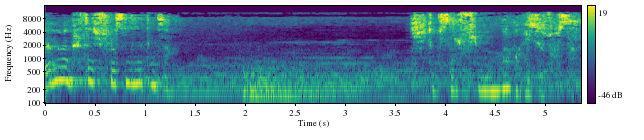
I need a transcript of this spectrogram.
أنا ما نحتاج فلوس منك أنت. شي توصل فين ما بغيتي توصل.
